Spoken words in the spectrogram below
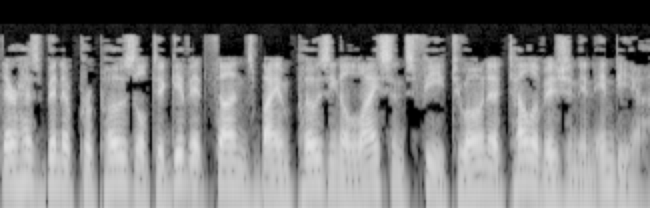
there has been a proposal to give it funds by imposing a license fee to own a television in India.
